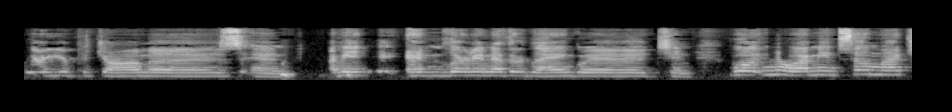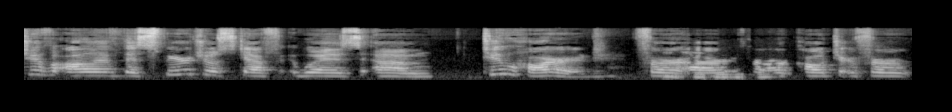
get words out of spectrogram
wear your pajamas and I mean, and learn another language. And well, no, I mean, so much of all of the spiritual stuff was um, too hard for mm-hmm. our for our culture for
